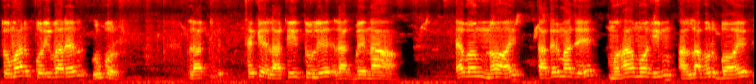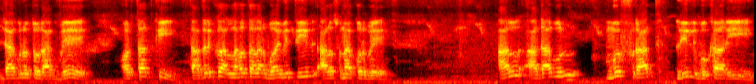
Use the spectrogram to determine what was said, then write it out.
তোমার পরিবারের উপর লাঠি থেকে লাঠি তুলে রাখবে না। এবং নয়, তাদের মাঝে মহামহিম আল্লাহর ভয় জাগ্রত রাখবে। অর্থাৎ কি? তাদেরকে আল্লাহ তালার ভয়ভীতির আলোচনা করবে। আল আদাবুল মুফরাত লিল বুখারি।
